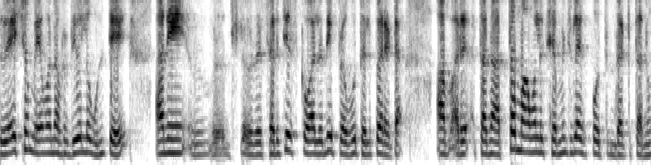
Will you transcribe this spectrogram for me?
ద్వేషం ఏమైనా హృదయంలో ఉంటే అని సరిచేసుకోవాలని ప్రభు తెలిపారట. మరి తన అత్త మామూలు క్షమించలేకపోతుందట తను.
